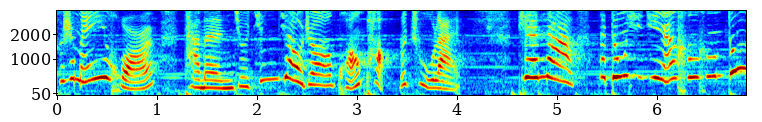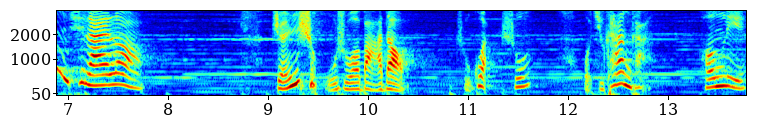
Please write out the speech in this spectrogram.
可是没一会儿，他们就惊叫着狂跑了出来。天哪，那东西竟然哼哼动起来了！真是胡说八道！主管说：“我去看看。”亨利，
